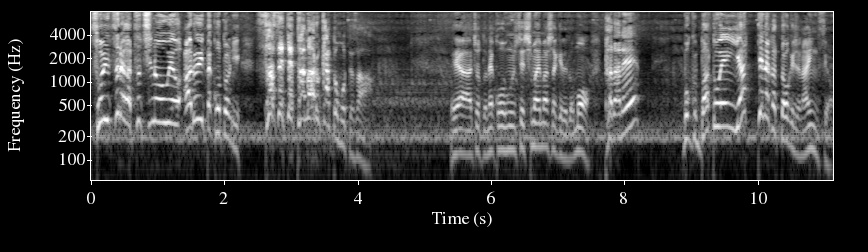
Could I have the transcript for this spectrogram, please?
そいつらが土の上を歩いたことにさせてたまるかと思ってさ。いやー、ちょっとね、興奮してしまいましたけれども、ただね、僕バトエンやってなかったわけじゃないんですよ。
